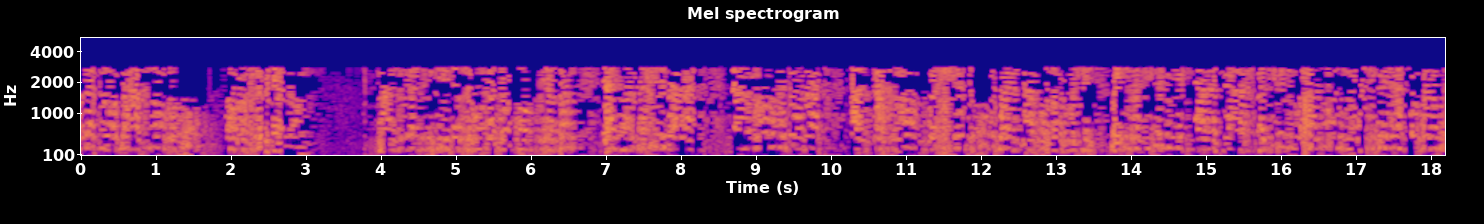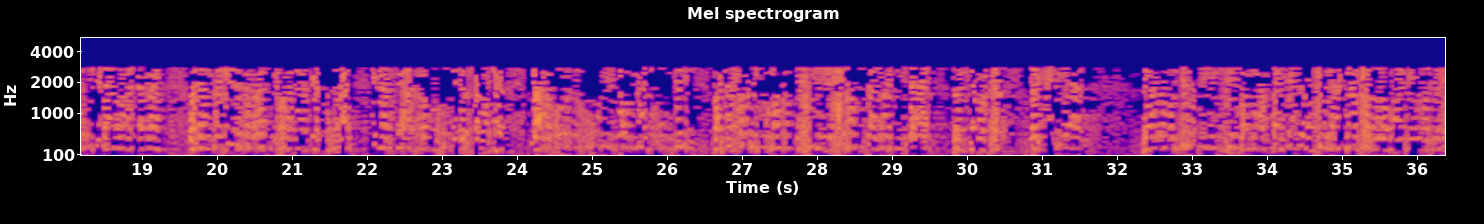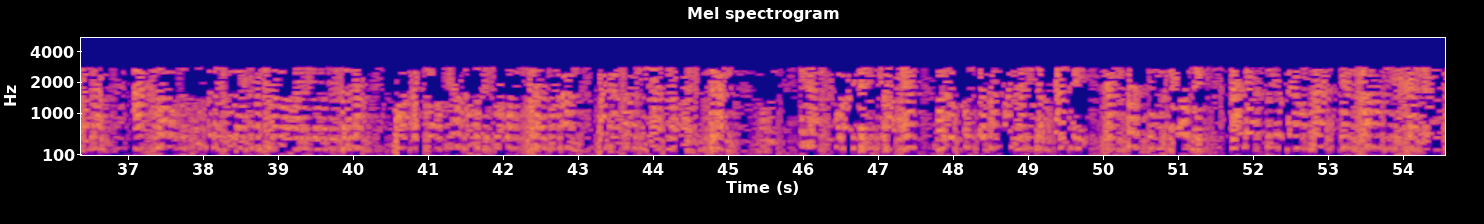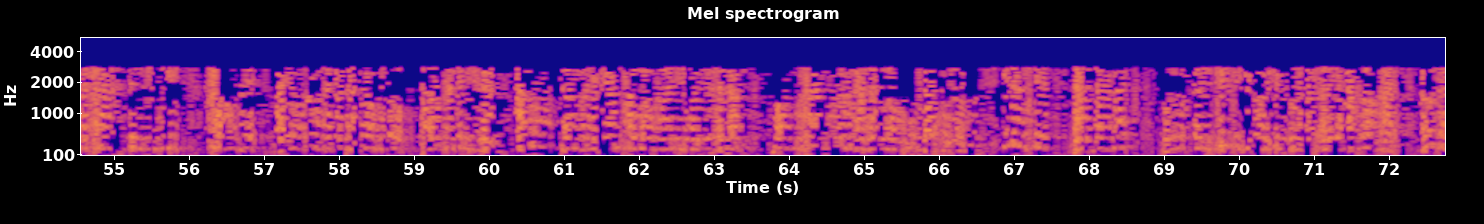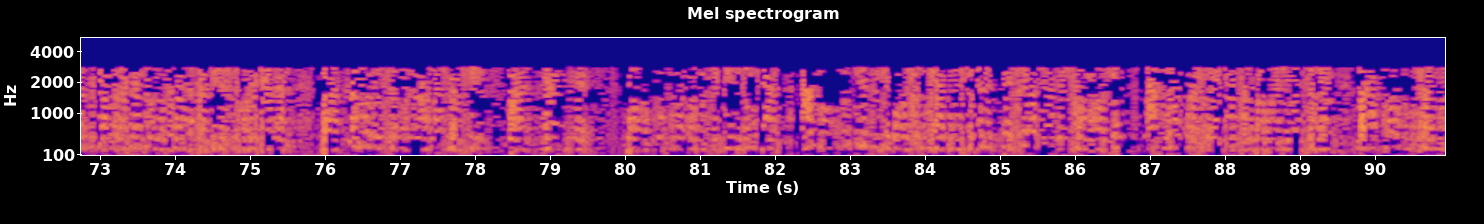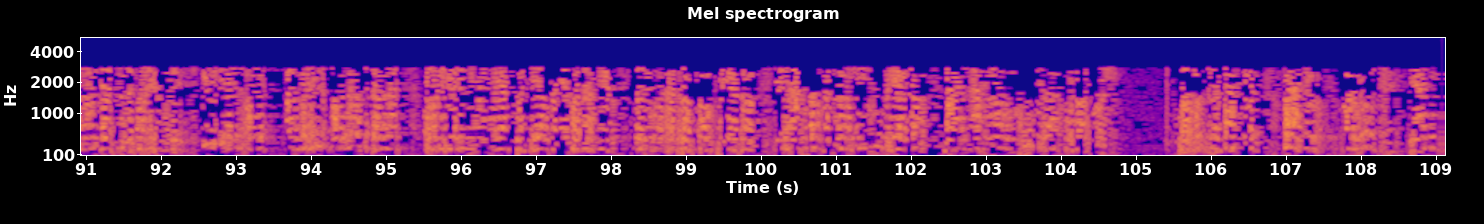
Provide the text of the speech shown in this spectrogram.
خودت را به اخلاق خوب آراخته بگردان منظور از اینکه اینجا زبونت را پاک بگردان یعنی منتخیل دولت در راه دولت از اخلاق و سیرت خوب باید برخوردار باشی و این وظیفه یک دولتگر است وظیفه مسلمان وظیفه فهم و رشد یعنی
